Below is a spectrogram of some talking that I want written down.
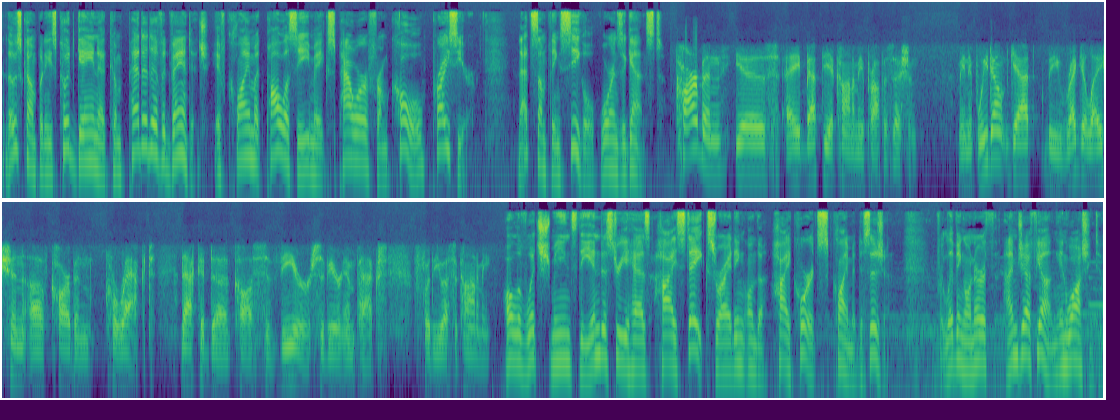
Those companies could gain a competitive advantage if climate policy makes power from coal pricier. That's something Segal warns against. Carbon is a bet the economy proposition. I mean, if we don't get the regulation of carbon correct, that could uh, cause severe, severe impacts for the U.S. economy. All of which means the industry has high stakes riding on the High Court's climate decision. For Living on Earth, I'm Jeff Young in Washington.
